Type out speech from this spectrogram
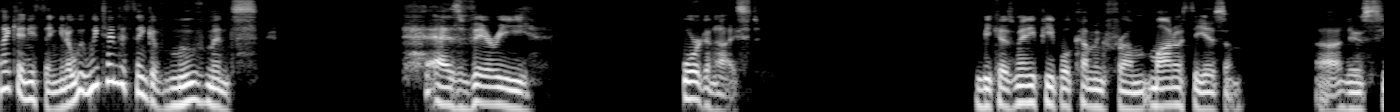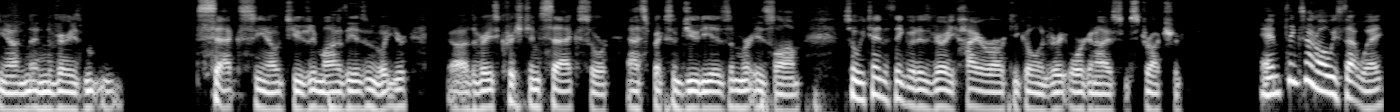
like anything, you know, we, we tend to think of movements as very organized. Because many people coming from monotheism Uh, there's, you know, in the various sects, you know, it's usually monotheism, what you're, uh, the various Christian sects or aspects of Judaism or Islam. So we tend to think of it as very hierarchical and very organized and structured. And things aren't always that way,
